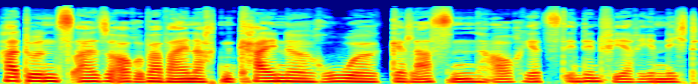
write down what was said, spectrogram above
hat uns also auch über Weihnachten keine Ruhe gelassen, auch jetzt in den Ferien nicht.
